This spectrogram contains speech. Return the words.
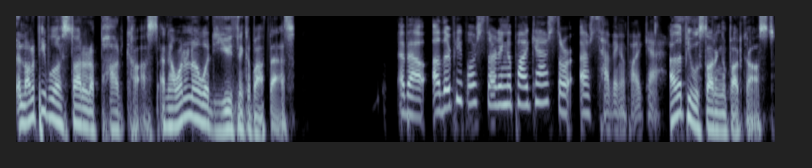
a lot of people have started a podcast, and I want to know what you think about that. About other people starting a podcast or us having a podcast. Other people starting a podcast.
